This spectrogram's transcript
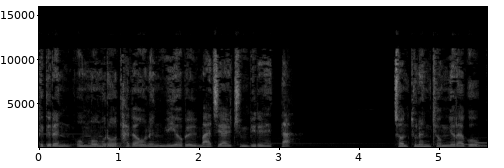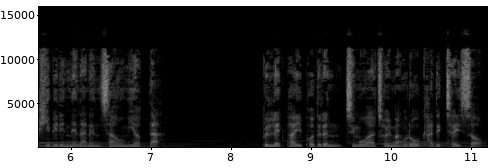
그들은 온몸으로 다가오는 위협을 맞이할 준비를 했다. 전투는 격렬하고 피비린내 나는 싸움이었다. 블랙 바이퍼들은 증오와 절망으로 가득 차 있어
